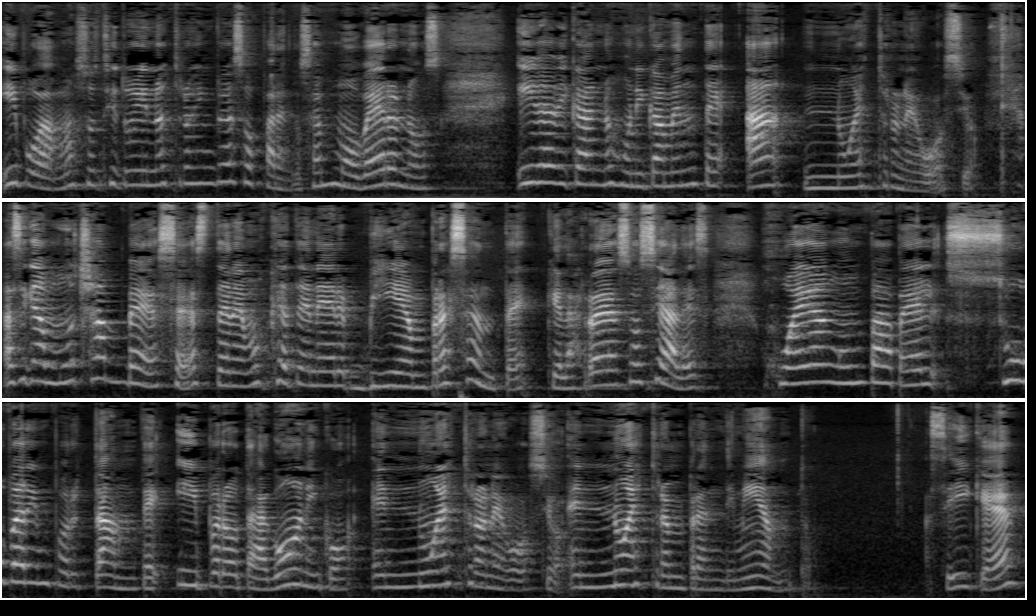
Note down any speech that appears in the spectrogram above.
y podamos sustituir nuestros ingresos para entonces movernos y dedicarnos únicamente a nuestro negocio. Así que muchas veces tenemos que tener bien presente que las redes sociales juegan un papel súper importante y protagónico en nuestro negocio, en nuestro emprendimiento. Así que,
